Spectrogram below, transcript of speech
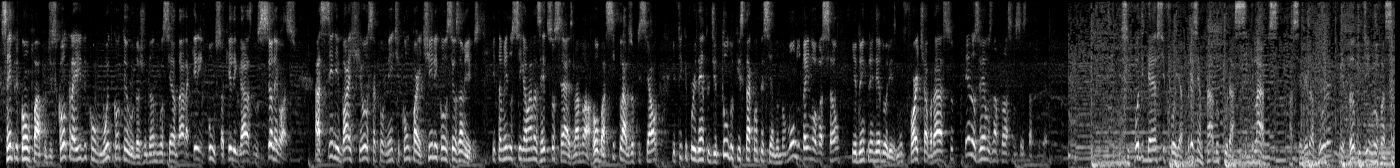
sempre com um papo descontraído e com muito conteúdo, ajudando você a dar aquele impulso, aquele gás no seu negócio. Assine, baixe, ouça, comente, compartilhe com os seus amigos. E também nos siga lá nas redes sociais, lá no arroba e fique por dentro de tudo o que está acontecendo no mundo da inovação e do empreendedorismo. Um forte abraço e nos vemos na próxima sexta-feira. Esse podcast foi apresentado por a Ciclabs, aceleradora e hub de inovação.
